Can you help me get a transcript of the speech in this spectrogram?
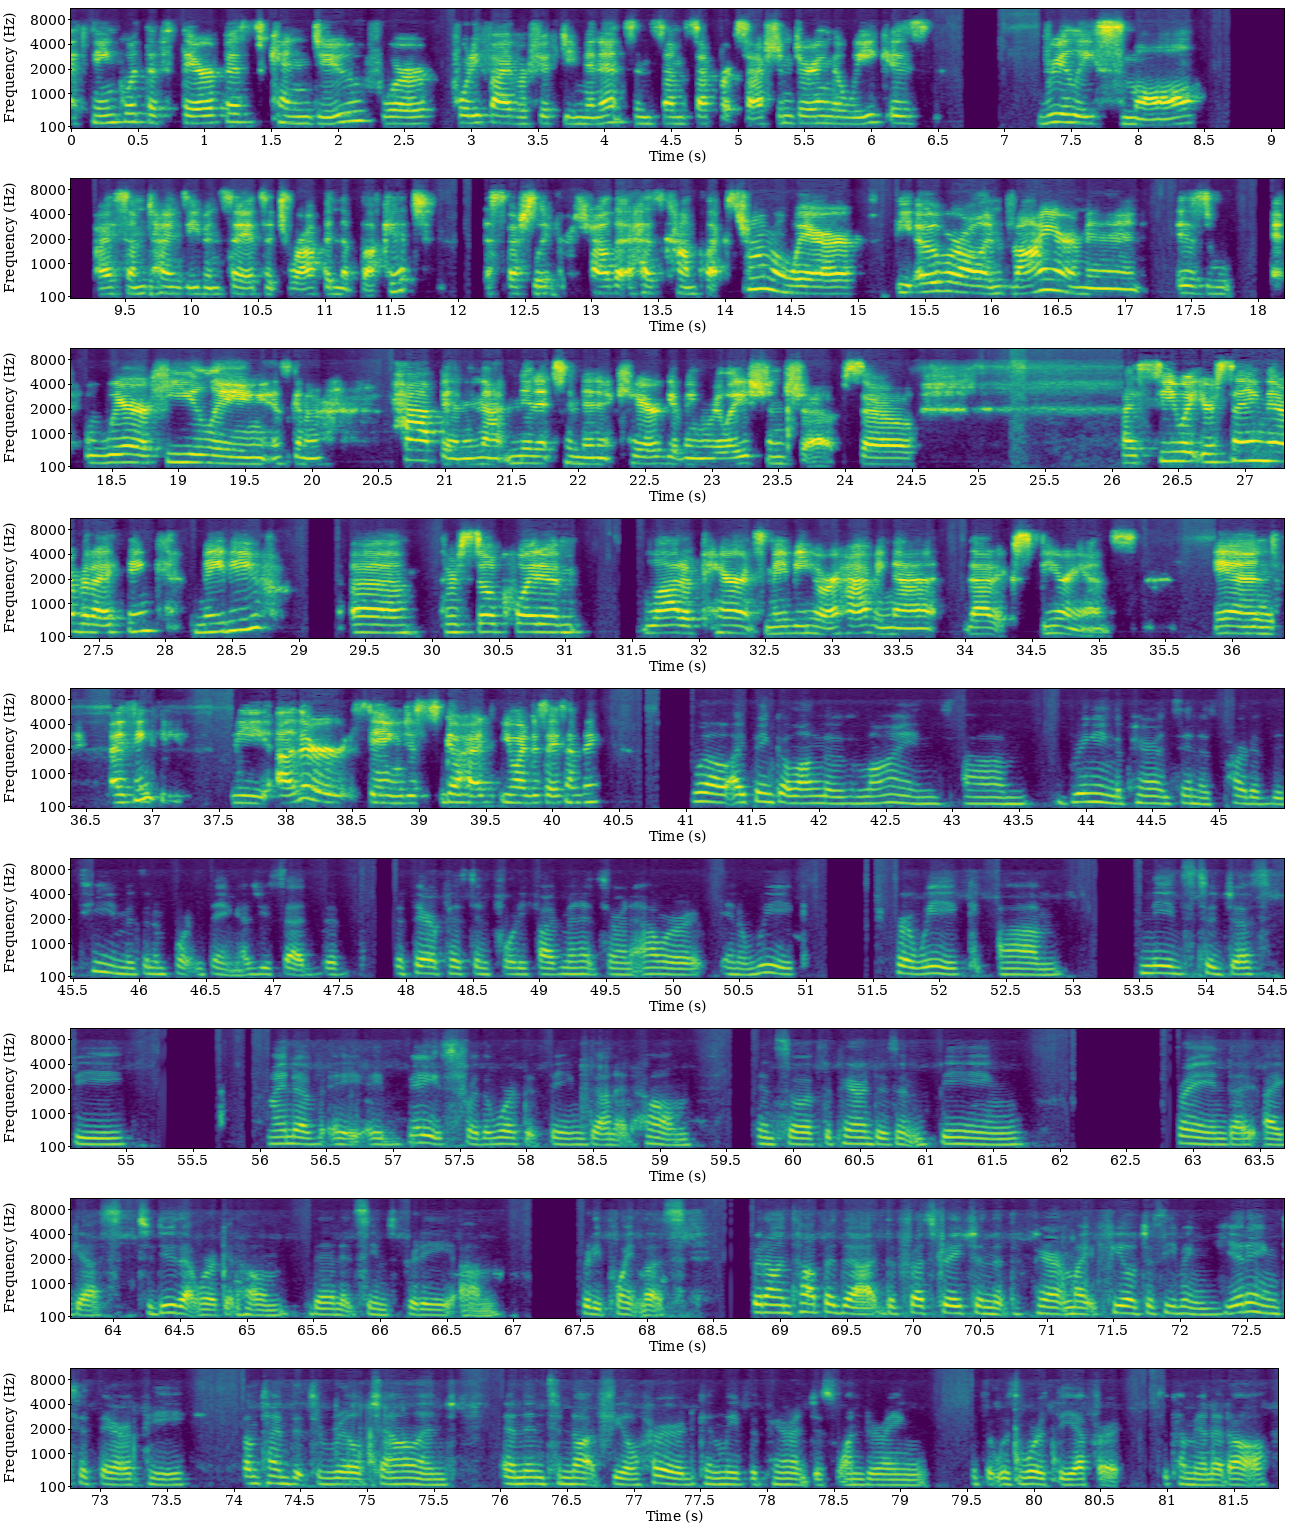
I think what the therapist can do for 45 or 50 minutes in some separate session during the week is really small. I sometimes even say it's a drop in the bucket especially for a child that has complex trauma, where the overall environment is where healing is going to happen in that minute to minute caregiving relationship. So I see what you're saying there, but I think maybe uh, there's still quite a lot of parents maybe who are having that that experience. And. I think the, the other thing, just go ahead. You wanted to say something? Well, I think along those lines, um, bringing the parents in as part of the team is an important thing. As you said, the, the therapist in 45 minutes or an hour in a week per week um, needs to just be kind of a, a base for the work that's being done at home. And so if the parent isn't being trained, I, I guess, to do that work at home, then it seems pretty um, pretty pointless. But on top of that, the frustration that the parent might feel just even getting to therapy, sometimes it's a real challenge. And then to not feel heard can leave the parent just wondering if it was worth the effort to come in at all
